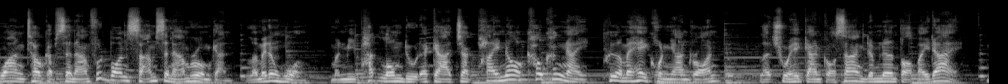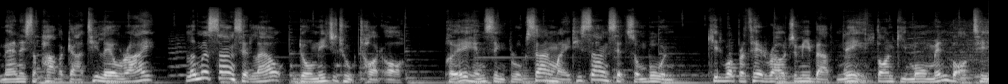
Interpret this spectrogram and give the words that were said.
กว้างเท่ากับสนามฟุตบอล 3 สนามรวมกัน และไม่ต้องห่วง มันมีพัดลมดูดอากาศจากภายนอกเข้าข้างใน เพื่อไม่ให้คนงานร้อน และช่วยให้การก่อสร้างดำเนินต่อไปได้ แม้ในสภาพอากาศที่เลวร้าย และเมื่อสร้างเสร็จแล้ว โดมนี้จะถูกถอดออก เผยให้เห็นสิ่งปลูกสร้างใหม่ที่สร้างเสร็จสมบูรณ์คิดว่าประเทศเราจะมีแบบนี้ ตอนกี่โมงเม้นบอกที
